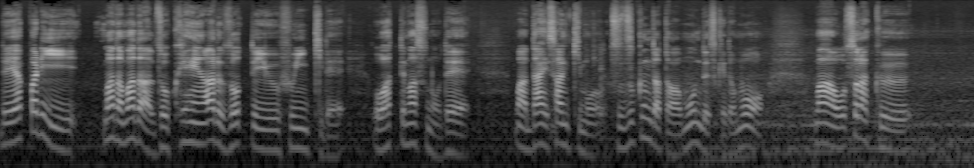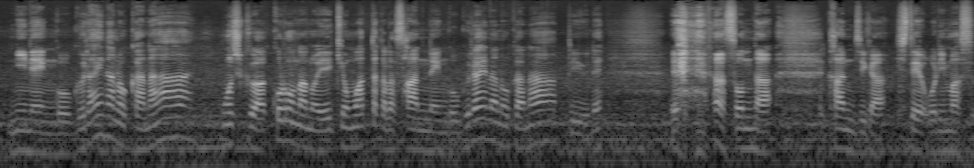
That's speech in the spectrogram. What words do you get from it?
でやっぱりまだまだ続編あるぞっていう雰囲気で終わってますのでまあ第3期も続くんだとは思うんですけどもまあおそらく2年後ぐらいなのかな。もしくはコロナの影響もあったから3年後ぐらいなのかなっていうね、え、そんな感じがしております、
